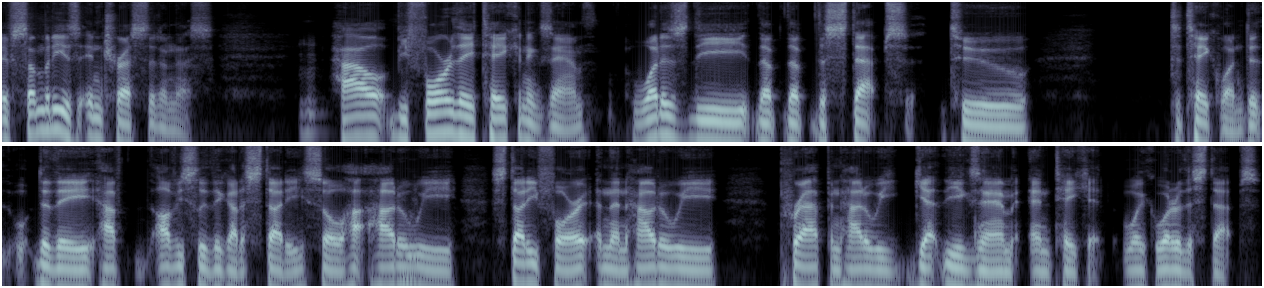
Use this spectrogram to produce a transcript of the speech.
if somebody is interested in this, mm-hmm. how before they take an exam, what is the the the, the steps to to take one? Do, do they have obviously they got to study? So how, how do mm-hmm. we study for it, and then how do we prep and how do we get the exam and take it? Like what are the steps?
